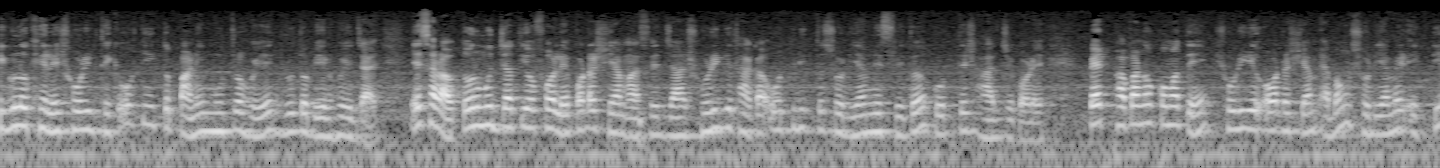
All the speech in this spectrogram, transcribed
এগুলো খেলে শরীর থেকে অতিরিক্ত পানি মূত্র হয়ে দ্রুত বের হয়ে যায়। এছাড়াও তরমুজ জাতীয় ফলে পটাশিয়াম আছে যা শরীরে থাকা অতিরিক্ত সোডিয়াম নিঃসৃত করতে সাহায্য করে। পেট ফাঁপানো কমাতে শরীরে পটাশিয়াম এবং সোডিয়ামের একটি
